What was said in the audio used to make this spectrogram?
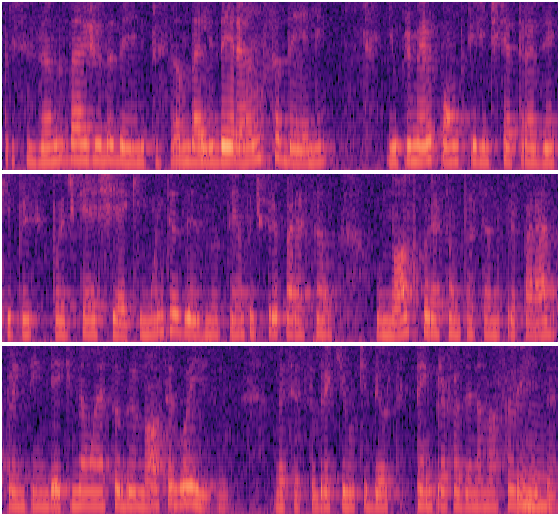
Precisando da ajuda dele, precisando da liderança dele. E o primeiro ponto que a gente quer trazer aqui para esse podcast é que muitas vezes no tempo de preparação, o nosso coração está sendo preparado para entender que não é sobre o nosso egoísmo, mas é sobre aquilo que Deus tem para fazer na nossa Sim. vida.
